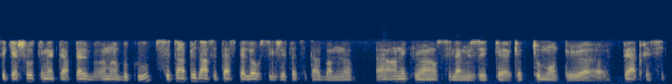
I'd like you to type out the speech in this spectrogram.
C'est quelque chose qui m'interpelle vraiment beaucoup. C'est un peu dans cet aspect-là aussi que j'ai fait cet album-là, en incluant aussi la musique que tout le monde peut, peut apprécier.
